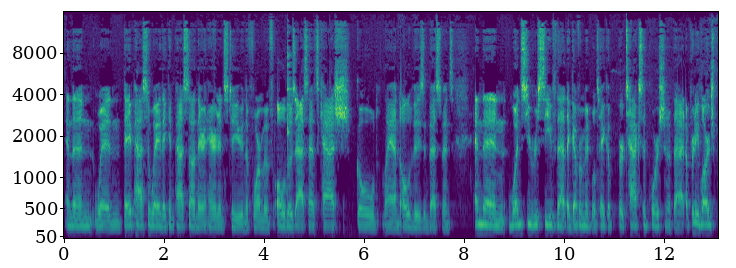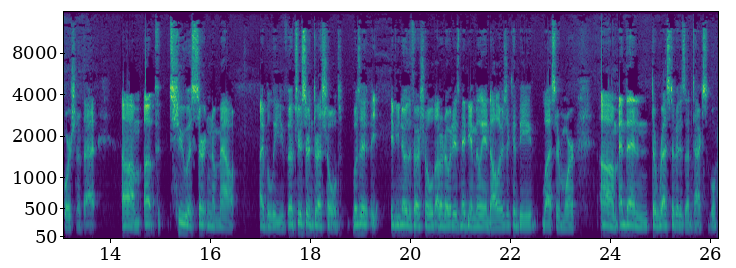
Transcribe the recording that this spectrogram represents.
and then when they pass away, they can pass on their inheritance to you in the form of all of those assets, cash, gold, land, all of these investments. And then once you receive that, the government will take a or tax a portion of that, a pretty large portion of that, um, up to a certain amount, I believe, up to a certain threshold. Was it? If you know the threshold, I don't know what it is. Maybe a million dollars. It could be less or more. Um, and then the rest of it is untaxable.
